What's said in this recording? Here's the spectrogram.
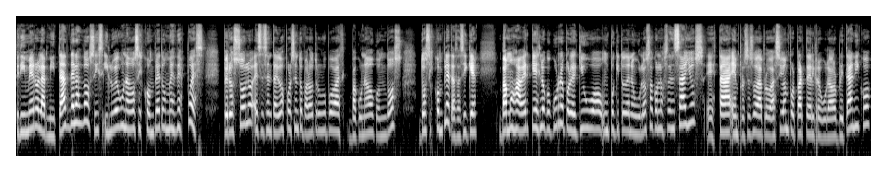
primero la mitad de las dosis y luego una dosis completa un mes después, pero solo el 62% para otro grupo vacunado con dos dosis completas. Así que vamos a ver qué es lo que ocurre porque aquí hubo un poquito de nebulosa con los ensayos, está en proceso de aprobación por parte del regulador británico.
